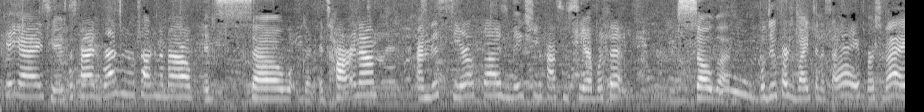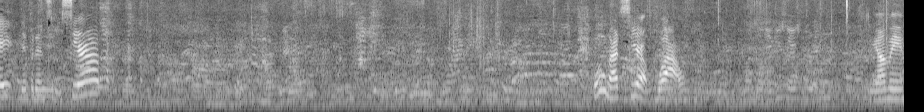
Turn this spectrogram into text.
Okay guys, here's the fried bread we were talking about. It's so good. It's hot right now. And this syrup, guys, make sure you have some syrup with it. So good. We'll do first bites in a second. All right, first bite, dip it in some syrup. Oh, that's syrup. Wow. Yummy.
